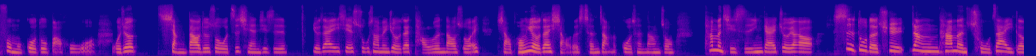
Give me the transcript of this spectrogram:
父母过度保护我，我就想到，就是说我之前其实有在一些书上面就有在讨论到说，哎，小朋友在小的成长的过程当中，他们其实应该就要适度的去让他们处在一个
